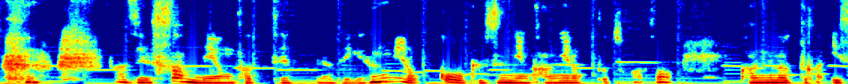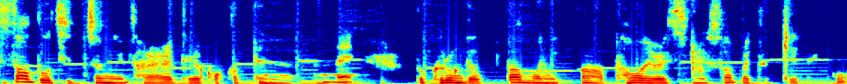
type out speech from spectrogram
사실 수업 내용 자체는 되게 흥미롭고 교수님 강의력도 좋아서 강의 노트가 있어도 집중이 잘 될 것 같았는데 또 그런 게 없다 보니까 더 열심히 수업을 듣게 되고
